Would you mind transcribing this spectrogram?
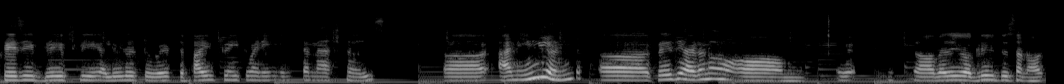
crazy briefly alluded to it. The five T20 internationals uh, and England. Uh, crazy. I don't know um, uh, whether you agree with this or not.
